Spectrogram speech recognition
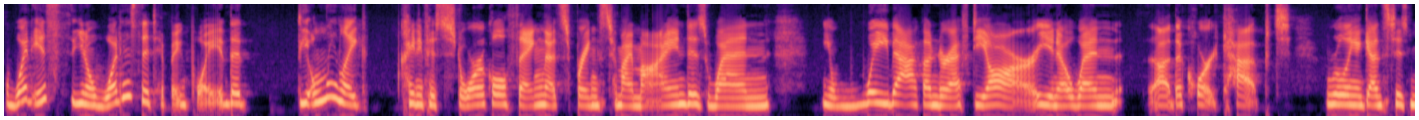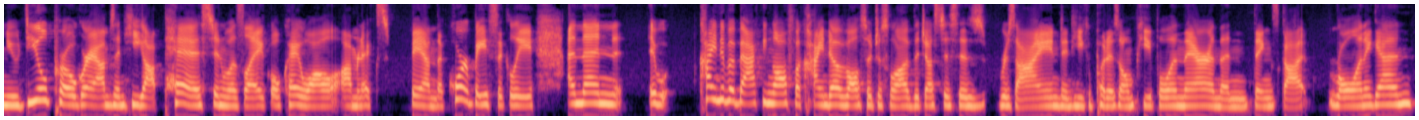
what is, you know, what is the tipping point? That the only like kind of historical thing that springs to my mind is when, you know, way back under FDR, you know, when uh, the court kept ruling against his New Deal programs and he got pissed and was like, okay, well, I'm going to ban the court basically. And then it kind of a backing off, but kind of also just a lot of the justices resigned and he could put his own people in there and then things got rolling again.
